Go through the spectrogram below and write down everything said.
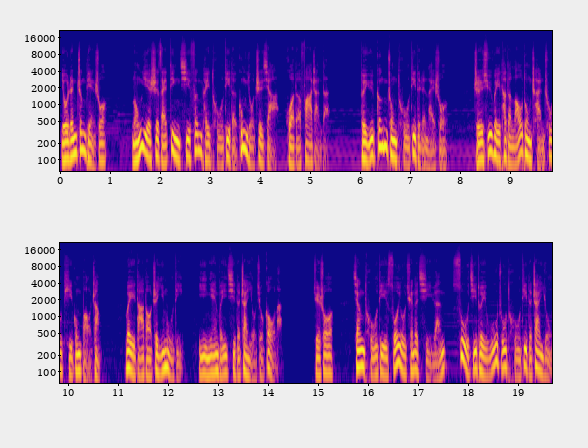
有人争辩说，农业是在定期分配土地的公有制下获得发展的。对于耕种土地的人来说，只需为他的劳动产出提供保障。为达到这一目的，一年为期的占有就够了。据说，将土地所有权的起源溯及对无主土地的占用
